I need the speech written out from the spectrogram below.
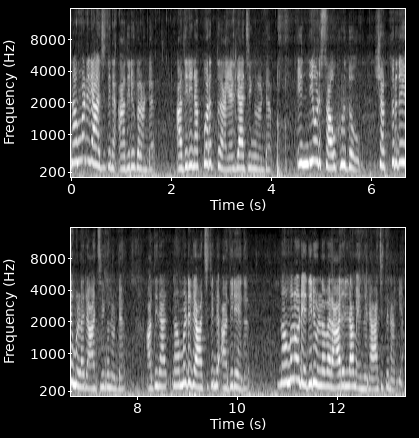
നമ്മുടെ രാജ്യത്തിന് അതിരുകളുണ്ട്. അതിരിനപ്പുറത്ത് അയൽ രാജ്യങ്ങളുണ്ട്. ഇന്ത്യയോട് സൗഹൃദവും ശത്രുതയുമുള്ള രാജ്യങ്ങളുണ്ട്. അതിനാൽ നമ്മുടെ രാജ്യത്തിന്റെ അതിരേത്? നമ്മളോട് എതിരുള്ളവർ ആരെല്ലാം എന്ന് രാജ്യത്തിനറിയാം.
